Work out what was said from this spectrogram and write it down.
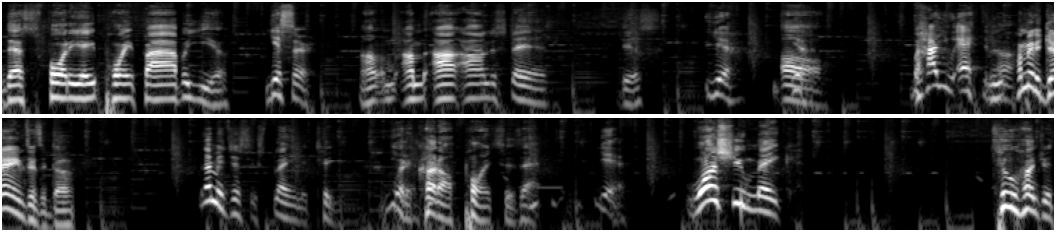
That's forty eight point five a year. Yes, sir. I'm, I'm I, I understand this. Yeah. Uh, Yeah. But how you acting? Uh, How many games is it, though? Let me just explain it to you where the cutoff points is at. yeah. Once you make two hundred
